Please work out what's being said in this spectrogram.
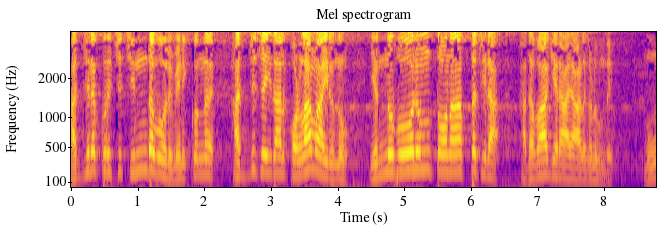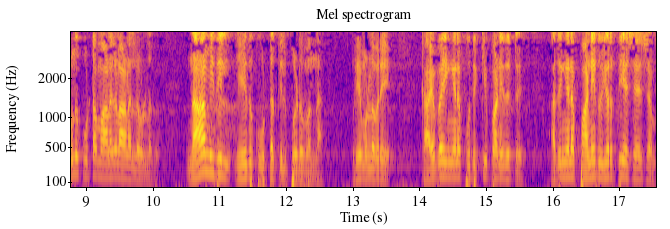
ഹജ്ജിനെ കുറിച്ച് ചിന്ത പോലും എനിക്കൊന്ന് ഹജ്ജ് ചെയ്താൽ കൊള്ളാമായിരുന്നു എന്നുപോലും തോന്നാത്ത ചില ഹതഭാഗ്യരായ ആളുകളുണ്ട്. മൂന്ന് കൂട്ടം ആളുകളാണല്ലോ ഉള്ളത്. നാം ഇതിൽ ഏത് കൂട്ടത്തിൽ പെടുമെന്ന. പ്രിയമുള്ളവരെ കഴവ ഇങ്ങനെ പുതുക്കി പണിതിട്ട് അതിങ്ങനെ പണിതുയർത്തിയ ശേഷം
